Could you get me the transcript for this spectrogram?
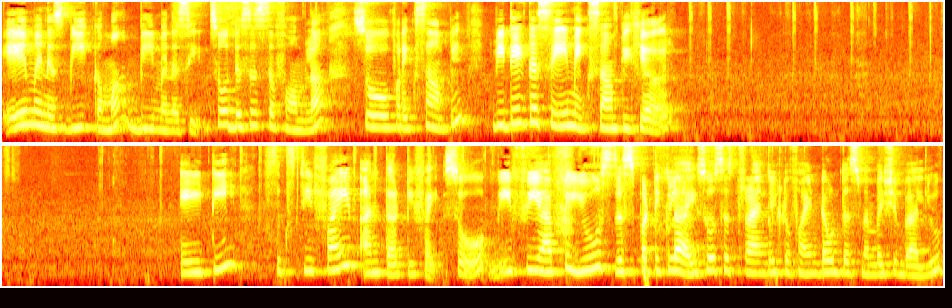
a minus b comma b minus c. So this is the formula. So for example, we take the same example here. 80 65 and 35 so if we have to use this particular isosceles triangle to find out this membership value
